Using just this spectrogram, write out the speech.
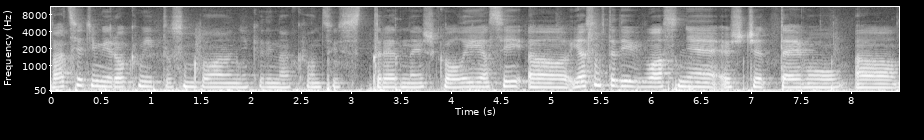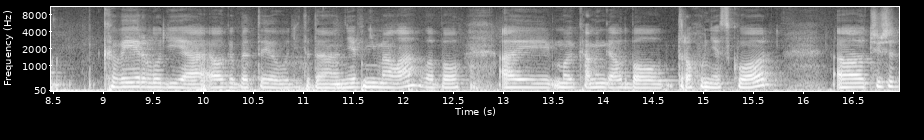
20 rokmi, tu som bola niekedy na konci strednej školy asi. Uh, ja som vtedy vlastne ešte tému uh, queer ľudí a LGBT ľudí teda nevnímala, lebo aj môj coming out bol trochu neskôr. Uh, čiže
